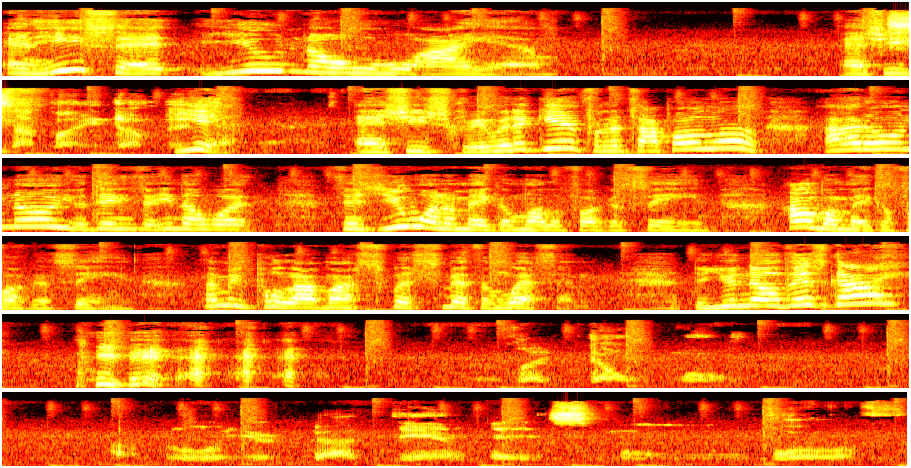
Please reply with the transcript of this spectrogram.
And he said, you know who I am. And she, Stop playing dumb bitch. yeah. And she's screaming again from the top of her lungs. I don't know you. Then he said, you know what? Since you want to make a motherfucking scene, I'm going to make a fucking scene. Let me pull out my Swiss Smith and Wesson. Do you know this guy? Like, don't move. I'll blow your goddamn head smooth off.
